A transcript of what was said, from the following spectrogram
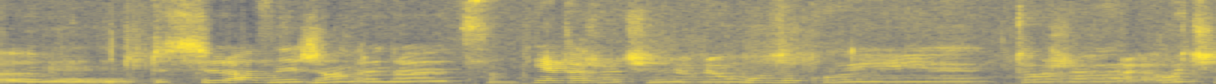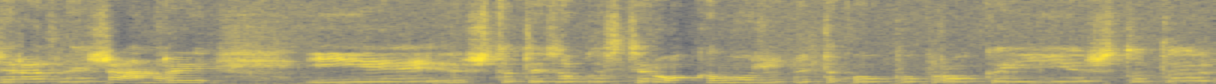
Эм, то есть разные жанры нравятся. Я тоже очень люблю музыку и тоже очень разные жанры. И что-то из области рока, может быть, такого поп-рока, и что-то,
